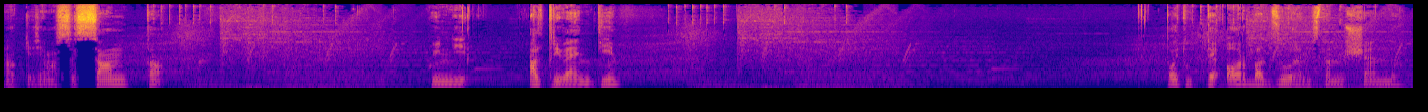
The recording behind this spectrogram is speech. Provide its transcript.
Ok, siamo a 60. Quindi altri 20. Poi tutte orba azzurre mi stanno uscendo.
